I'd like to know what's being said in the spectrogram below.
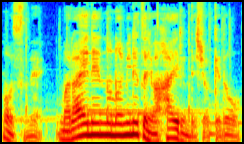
そうですね。まあ来年のノミネートには入るんでしょうけど、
